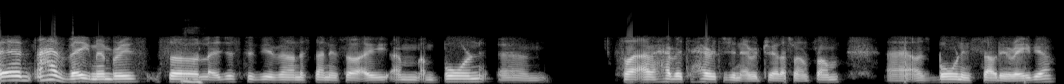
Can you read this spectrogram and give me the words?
Um, I have vague memories. So, mm-hmm. like, just to give an understanding, so I, I'm, I'm born. Um, so I have a heritage in Eritrea. That's where I'm from. Uh, I was born in Saudi Arabia,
